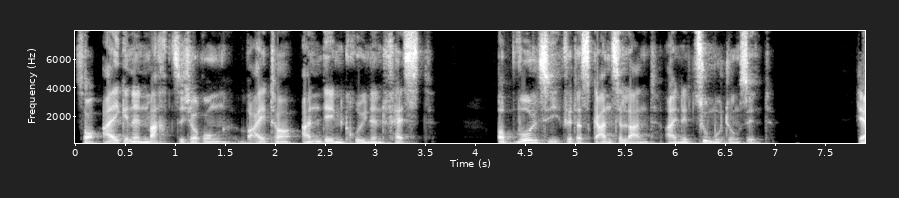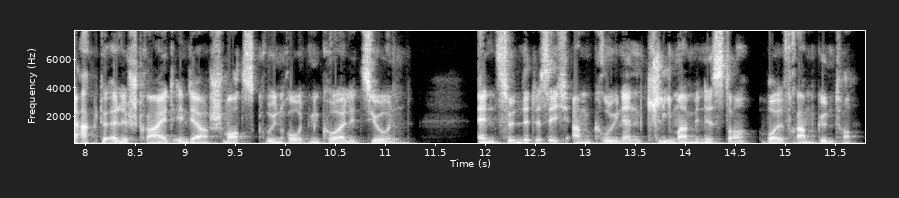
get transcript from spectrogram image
zur eigenen Machtsicherung weiter an den Grünen fest, obwohl sie für das ganze Land eine Zumutung sind. Der aktuelle Streit in der schwarz-grün-roten Koalition entzündete sich am grünen Klimaminister Wolfram Günther.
